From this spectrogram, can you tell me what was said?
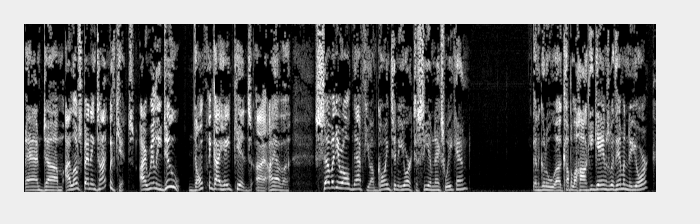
And um, I love spending time with kids. I really do. Don't think I hate kids. I, I have a seven-year-old nephew. I'm going to New York to see him next weekend. Going to go to a couple of hockey games with him in New York.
